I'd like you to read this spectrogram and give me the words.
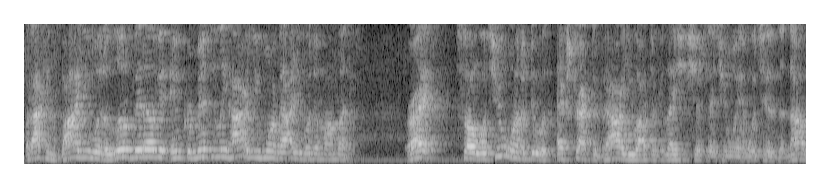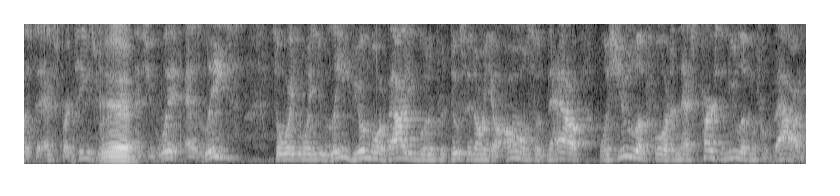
but I can buy you with a little bit of it incrementally, how are you more valuable than my money? Right? So what you want to do is extract the value out the relationships that you in, which is the knowledge, the expertise Yeah. that you with, at least. So where you, when you leave, you're more valuable to produce it on your own. So now, once you look for the next person, you're looking for value.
